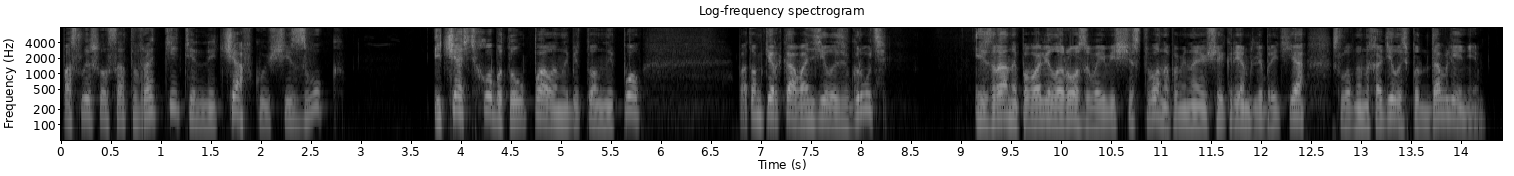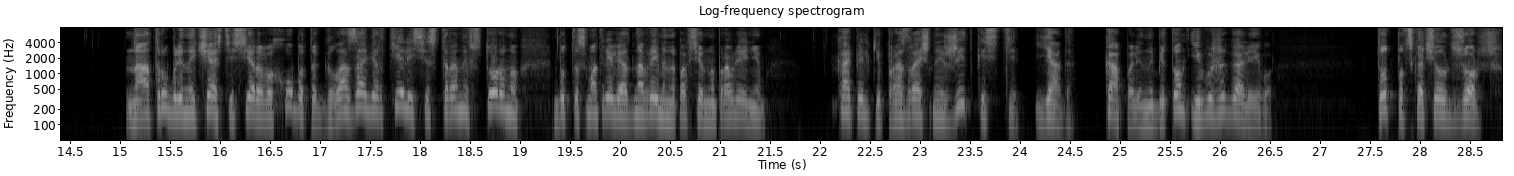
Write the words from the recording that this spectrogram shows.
Послышался отвратительный чавкающий звук, и часть хобота упала на бетонный пол. Потом кирка вонзилась в грудь, из раны повалило розовое вещество, напоминающее крем для бритья, словно находилось под давлением. На отрубленной части серого хобота глаза вертелись из стороны в сторону, будто смотрели одновременно по всем направлениям. Капельки прозрачной жидкости, яда, капали на бетон и выжигали его. Тут подскочил Джордж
